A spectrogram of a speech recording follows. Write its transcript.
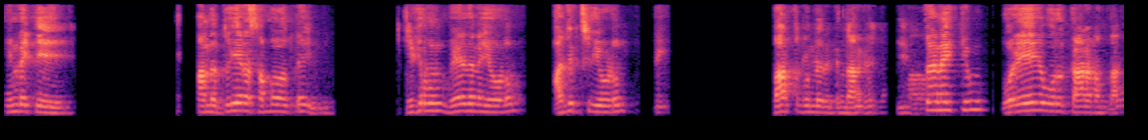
இன்றைக்கு அந்த துயர சம்பவத்தை மிகவும் வேதனையோடும் அதிர்ச்சியோடும் பார்த்து கொண்டிருக்கின்றார்கள் இத்தனைக்கும் ஒரே ஒரு காரணம் தான்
